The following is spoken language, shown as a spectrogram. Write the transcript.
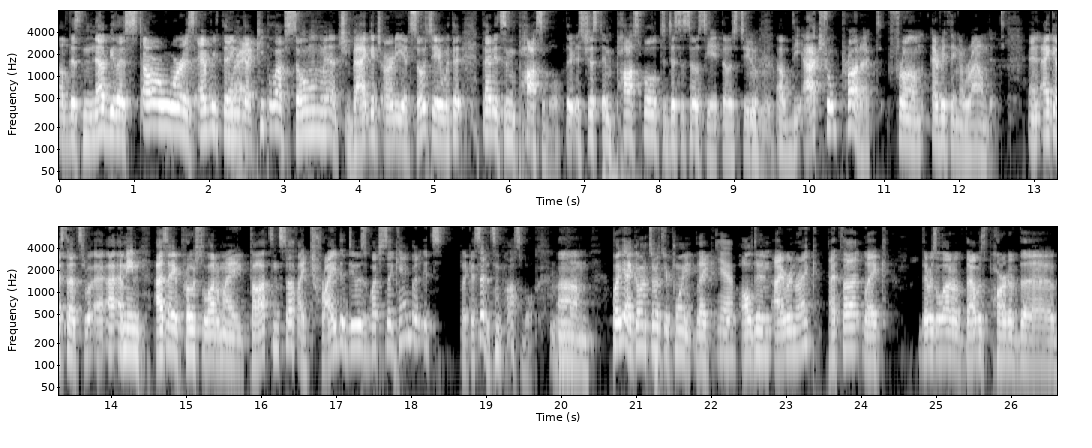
of this nebulous Star Wars everything Right. that people have so much baggage already associated with it that it's impossible. It's just impossible to disassociate those 2 of the actual product from everything around it. And I guess that's what I, I mean. As I approached a lot of my thoughts and stuff, I tried to do as much as I can, but it's like I said, it's impossible. Um, but yeah, going towards your point, like Yeah. Alden Ehrenreich, I thought like there was a lot of that was part of the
